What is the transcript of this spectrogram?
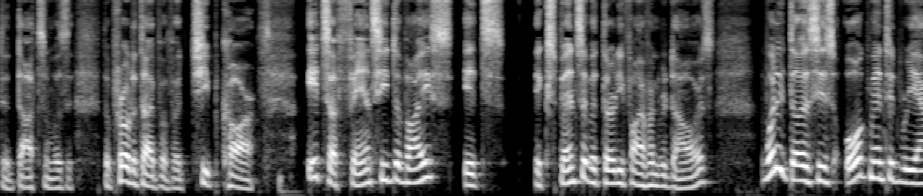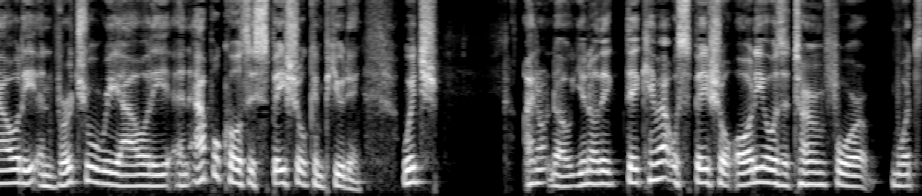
the Datsun was the prototype of a cheap car. It's a fancy device. It's expensive at $3,500. What it does is augmented reality and virtual reality, and Apple calls this spatial computing, which I don't know. You know, they, they came out with spatial audio as a term for what's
